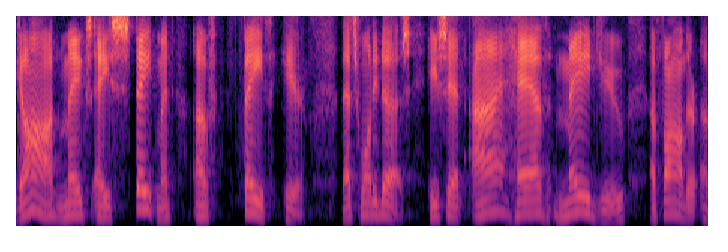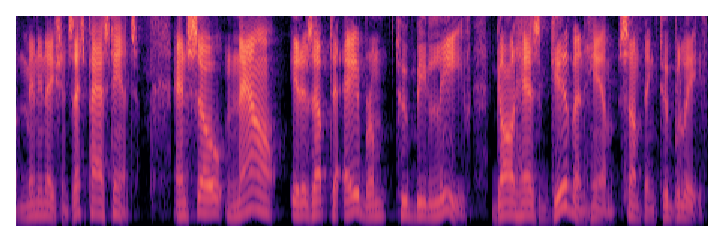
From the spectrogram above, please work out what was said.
God makes a statement of faith here. That's what he does. He said, I have made you a father of many nations. That's past tense. And so now it is up to Abram to believe. God has given him something to believe.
